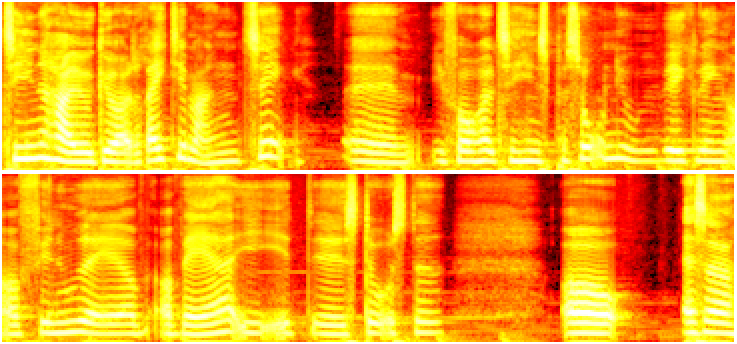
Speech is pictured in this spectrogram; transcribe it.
Tine har jo gjort rigtig mange ting øh, i forhold til hendes personlige udvikling, og finde ud af at, at være i et øh, ståsted. Og altså,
